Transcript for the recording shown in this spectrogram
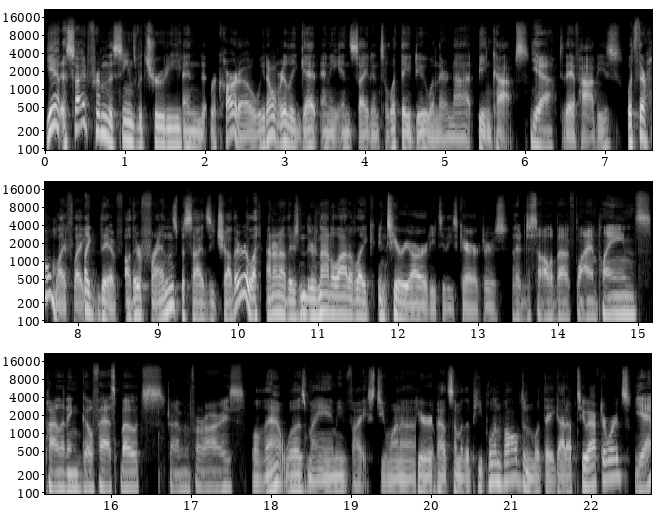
Yeah, aside from the scenes with Trudy and Ricardo, we don't really get any insight into what they do when they're not being cops. Yeah. Do they have hobbies? What's their home life like? Like they have other friends besides each other? Like I don't know. There's there's not a lot of like interiority to these characters. They're just all about flying planes, piloting go fast boats, driving Ferraris. Well, that was Miami Vice. Do you want to hear about some of the people involved and what they got up to afterwards? Yeah,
